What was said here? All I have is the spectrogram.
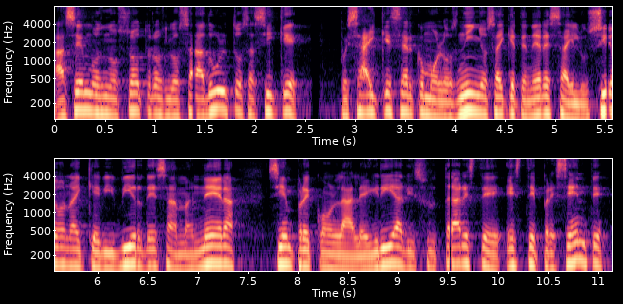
hacemos nosotros los adultos, así que pues hay que ser como los niños, hay que tener esa ilusión, hay que vivir de esa manera, siempre con la alegría, disfrutar este, este presente.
